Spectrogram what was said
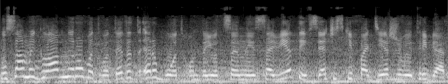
Но самый главный робот – вот этот AirBot. Он дает ценные советы и всячески поддерживает ребят.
